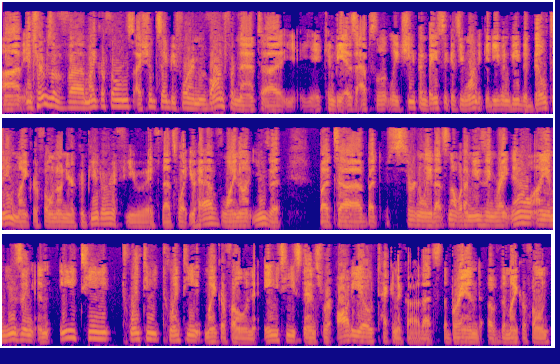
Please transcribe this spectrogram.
Uh, in terms of uh, microphones, I should say before I move on from that, uh, it can be as absolutely cheap and basic as you want. It could even be the built-in microphone on your computer if you if that's what you have. Why not use it? But uh, but certainly that's not what I'm using right now. I am using an AT2020 microphone. AT stands for Audio Technica. That's the brand of the microphone,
